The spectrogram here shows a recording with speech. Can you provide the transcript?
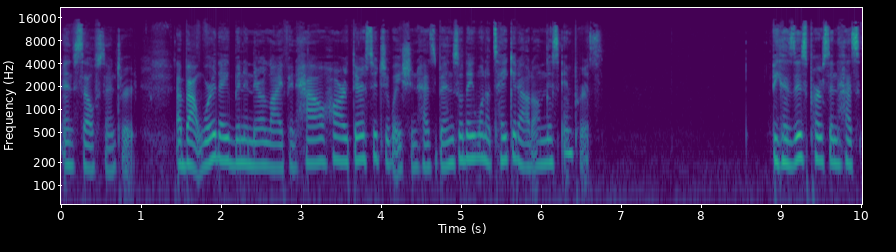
and self centered about where they've been in their life and how hard their situation has been. So they want to take it out on this Empress. because this person has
